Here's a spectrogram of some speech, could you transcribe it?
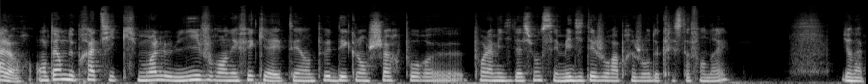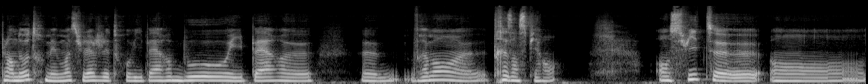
alors, en termes de pratique, moi, le livre, en effet, qui a été un peu déclencheur pour, euh, pour la méditation, c'est Méditer jour après jour de Christophe André. Il y en a plein d'autres, mais moi, celui-là, je le trouve hyper beau hyper, euh, euh, vraiment très inspirant. Ensuite, en,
